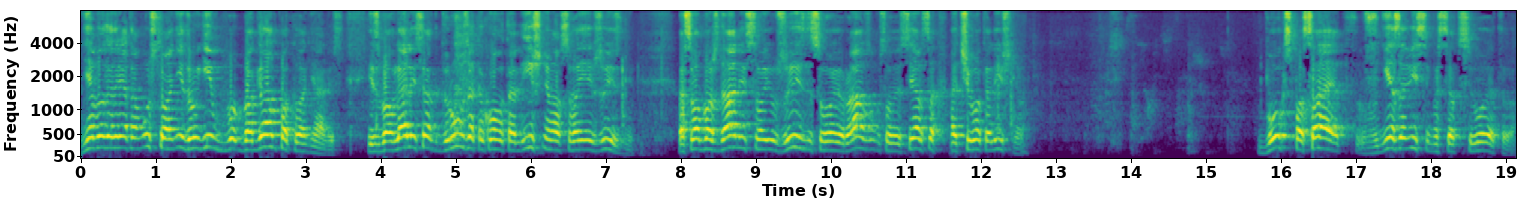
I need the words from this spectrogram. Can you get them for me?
Не благодаря тому, что они другим богам поклонялись, избавлялись от груза какого-то лишнего в своей жизни, освобождали свою жизнь, свой разум, свое сердце от чего-то лишнего. Бог спасает вне зависимости от всего этого.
